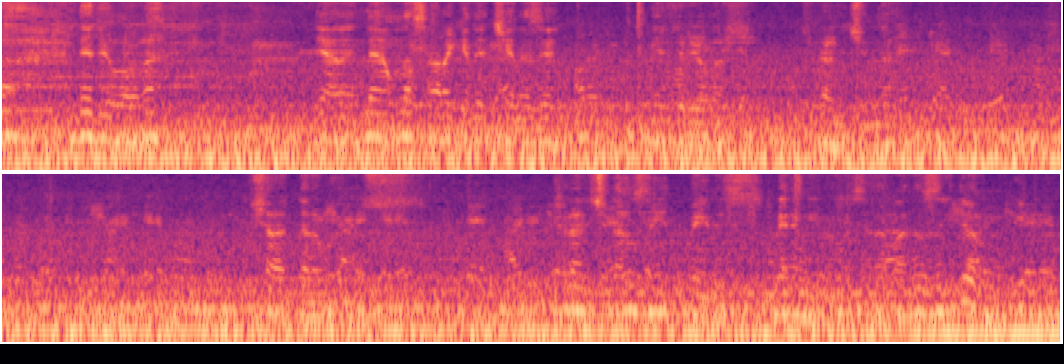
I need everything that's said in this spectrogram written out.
Ah, ne diyorlar ona? Yani ne, nasıl hareket edeceğinizi bildiriyorlar tünel içinde. İşaretlere uyuyoruz. Tünel içinde hızlı gitmeyiniz. Benim gibi mesela. Ben hızlı gidiyorum. Gitmiyorum.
